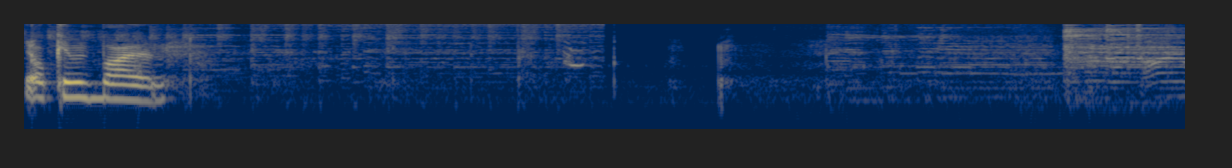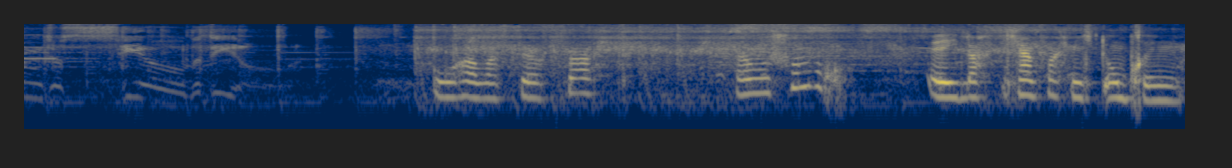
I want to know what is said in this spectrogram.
Ja, okay, mit Byron. Oha, was der sagt. Aber schon noch. Ey, lass dich einfach nicht umbringen.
